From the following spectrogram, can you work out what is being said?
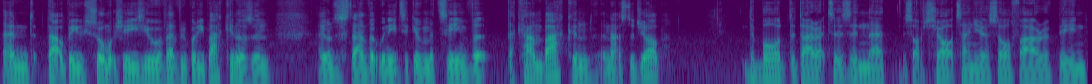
And that'll be so much easier with everybody backing us. And I understand that we need to give them a team that they can back, and, and that's the job the board, the directors in their sort of short tenure so far have been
